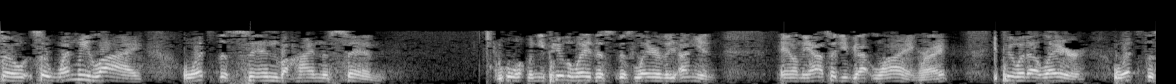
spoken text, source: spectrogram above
So, so when we lie, what's the sin behind the sin? When you peel away this, this layer of the onion, and on the outside you've got lying, right? You peel that layer. What's the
